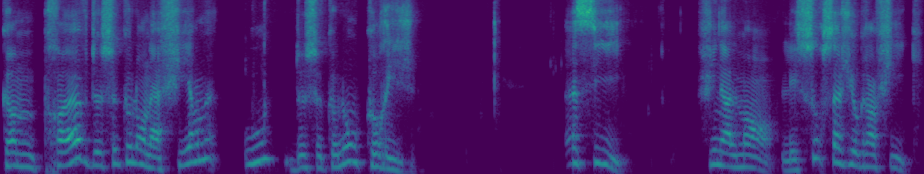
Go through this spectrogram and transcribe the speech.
comme preuve de ce que l'on affirme ou de ce que l'on corrige. Ainsi, finalement, les sources hagiographiques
